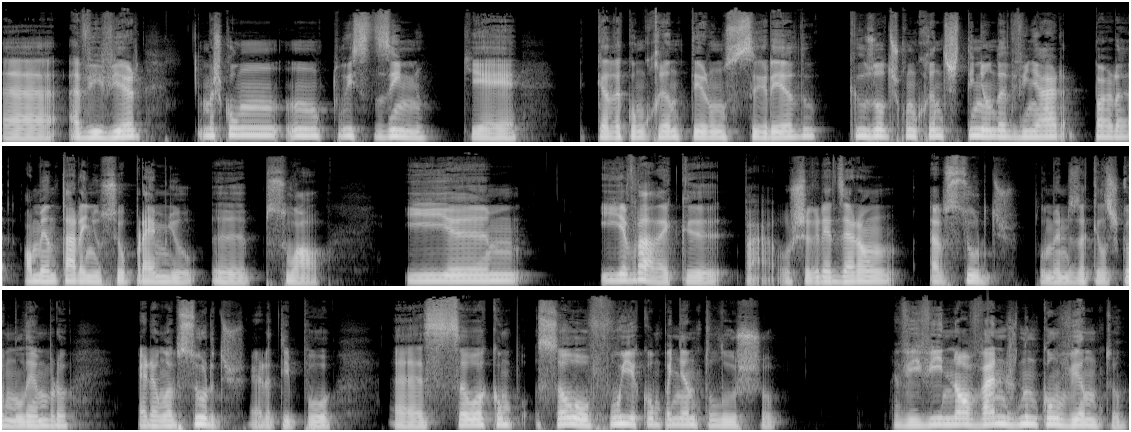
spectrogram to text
uh, a viver, mas com um, um twistzinho, que é cada concorrente ter um segredo que os outros concorrentes tinham de adivinhar para aumentarem o seu prémio uh, pessoal. E, uh, e a verdade é que pá, os segredos eram absurdos, pelo menos aqueles que eu me lembro eram absurdos. Era tipo: uh, sou, sou ou fui acompanhante de luxo, vivi nove anos num convento,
